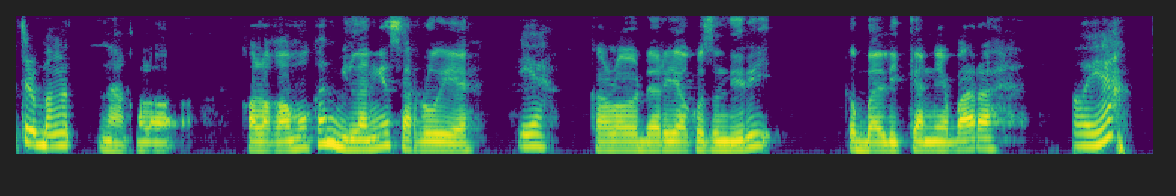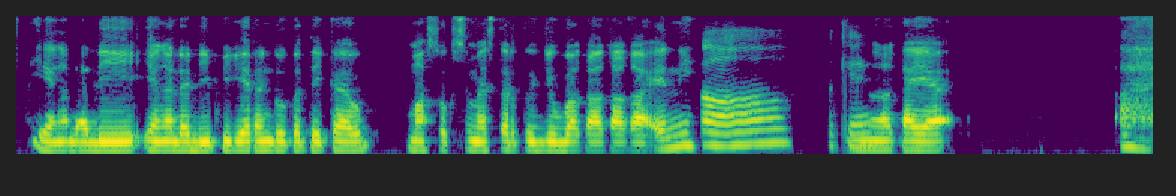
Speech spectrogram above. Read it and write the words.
Seru banget. Nah kalau kalau kamu kan bilangnya seru ya. Iya. Kalau dari aku sendiri kebalikannya parah. Oh ya? Yang ada di yang ada di pikiranku ketika masuk semester 7 bakal KKN nih. Oh, oke. Nah, kayak ah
